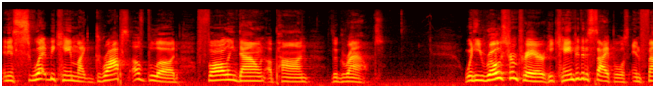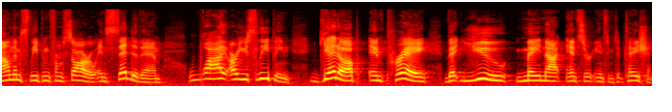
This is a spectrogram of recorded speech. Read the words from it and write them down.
and his sweat became like drops of blood falling down upon the ground. When he rose from prayer, he came to the disciples and found them sleeping from sorrow, and said to them, Why are you sleeping? Get up and pray that you may not enter into temptation.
